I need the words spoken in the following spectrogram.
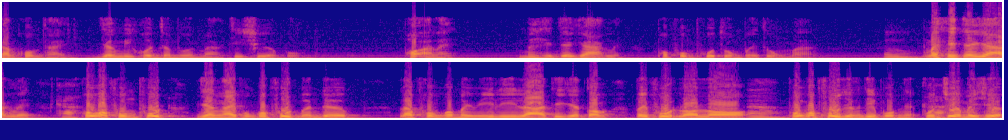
สังคมไทยยังมีคนจำนวนมากที่เชื่อผม เพราะอะไรไม่เห็นจะยากเลย เพราะผมพูดตรงไปตรงมาอืม ไม่เห็นจะยากเลยค่ะเพราะว่าผมพูดยังไงผมก็พูดเหมือนเดิม แล้วผมก็ไม่มีลีลาที่จะต้องไปพูดรออ่าๆผมก็พูดอย่างที่ผมเนี่ยคุณค่ะเชื่อไม่เชื่อ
